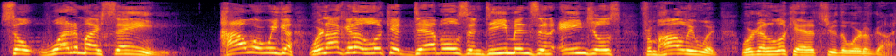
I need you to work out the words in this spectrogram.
So what am I saying? How are we going we're not going to look at devils and demons and angels from Hollywood. We're going to look at it through the Word of God.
